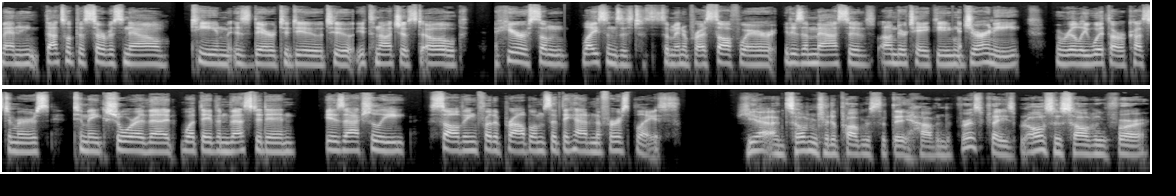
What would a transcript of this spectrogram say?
And that's what the ServiceNow team is there to do to it's not just, oh, here are some licenses to some enterprise software. It is a massive undertaking journey, really, with our customers to make sure that what they've invested in is actually solving for the problems that they had in the first place. Yeah, and solving for the problems that they have in the first place, but also solving for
